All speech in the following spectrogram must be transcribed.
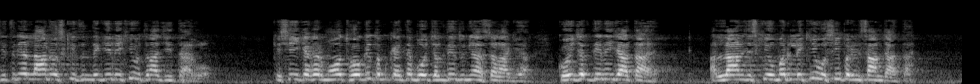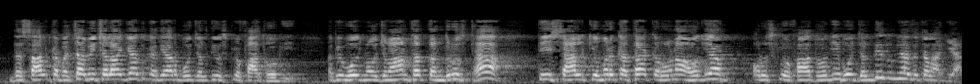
جتنی اللہ نے اس کی زندگی لکھی، اتنا جیتا ہے وہ۔ کسی کی اگر موت ہوگی تو ہم کہتے ہیں، بہت جلدی دنیا سے چلا گیا۔ کوئی جلدی نہیں جاتا ہے۔ اللہ نے جس کی عمر لکھی، اسی پر انسان جاتا ہے۔ دس سال کا بچہ بھی چلا گیا تو کہتے یار، بہت جلدی اس کی وفات ہوگی۔ ابھی وہ نوجوان تھا، تندرست تھا۔ تیس سال کی عمر کا تھا، کرونا ہو گیا اور اس کی وفات ہوگی بہت جلدی دنیا سے چلا گیا۔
